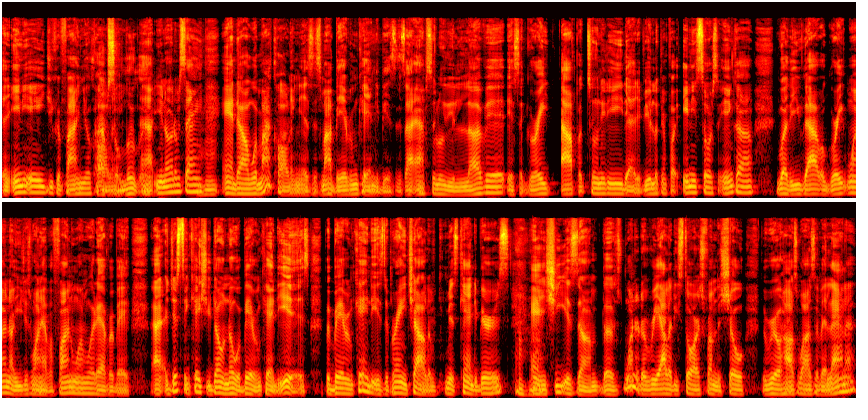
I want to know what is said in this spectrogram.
at any age you can find your calling. Absolutely. Mm-hmm. Uh, you know what I'm saying? And um, what my calling is, is my bedroom Kandi business. I absolutely love it. It's a great opportunity that if you're looking for any source of income, whether you got a great one or you just want to have a fun one, whatever, babe. Uh, just in case you don't know what bedroom Kandi is, but bedroom Kandi is the brainchild of Miss Kandi Burruss, and she is um the one of the reality stars from the show The Real Housewives of Atlanta,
